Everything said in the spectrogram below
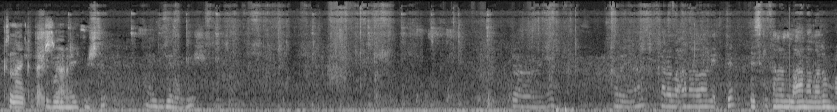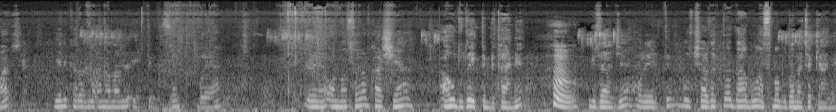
Bakın Şu arkadaşlar. bölüme gitmiştim. Yani güzel olmuş. Böyle buraya kara lahanalar ektim. Eski kara lahanalarım var. Yeni kara lahanaları ektim kızım buraya. Ee, ondan sonra karşıya ahududu ektim bir tane. Hı. Güzelce oraya gittim. Bu çardakta daha bu asma budanacak yani.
